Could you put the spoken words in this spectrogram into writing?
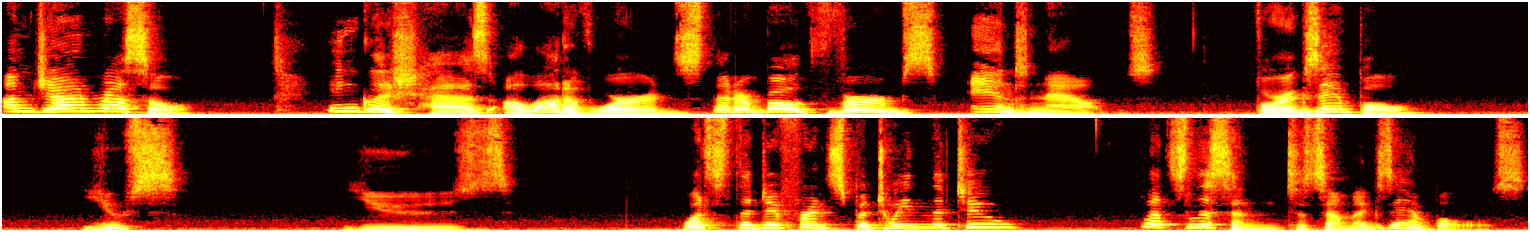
I'm John Russell. English has a lot of words that are both verbs and nouns. For example, use, use. What's the difference between the two? Let's listen to some examples.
